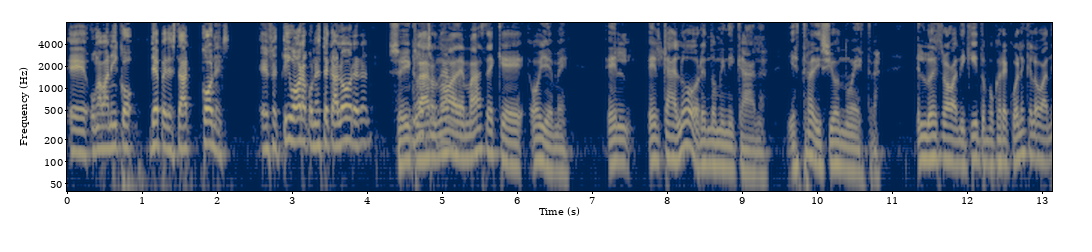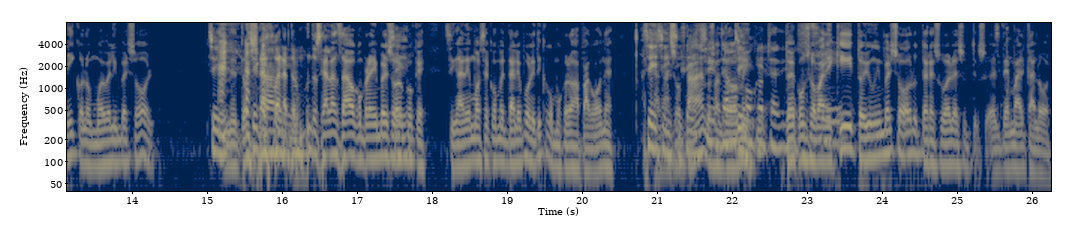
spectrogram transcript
Eh, un abanico de pedestal Conex. Efectivo ahora con este calor, ¿era? Sí, claro, no, además de que, óyeme, el, el calor en Dominicana, y es tradición nuestra, el nuestro abaniquito, porque recuerden que el abanico lo mueve el inversor. Sí, Entonces, sí, claro. ahora todo el mundo se ha lanzado a comprar el inversor Sí. porque sin ánimo de hacer comentarios políticos, como que los apagones Sí, sí, sí, azotando sí. Santo Domingo. Entonces, con su Sí. abaniquito y un inversor, usted resuelve su- su- el tema del calor.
